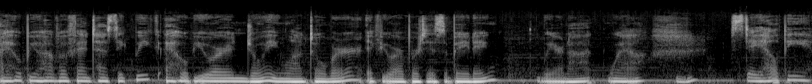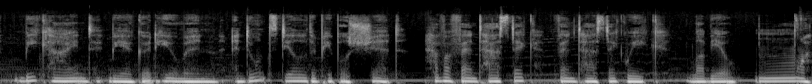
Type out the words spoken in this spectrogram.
I, I hope you have a fantastic week. I hope you are enjoying Locktober if you are participating we are not. Well, mm-hmm. stay healthy, be kind, be a good human, and don't steal other people's shit. Have a fantastic, fantastic week. Love you. Mwah.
